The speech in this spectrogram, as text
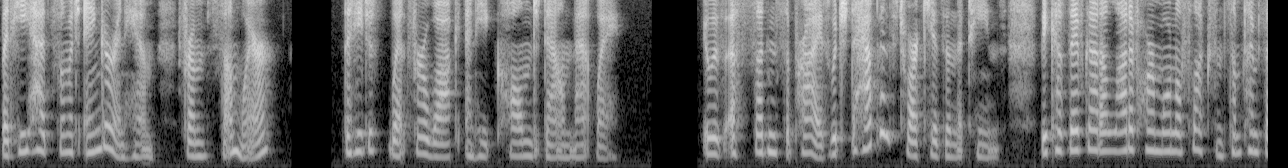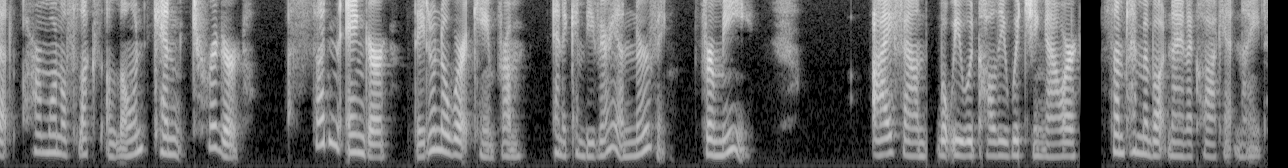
But he had so much anger in him from somewhere that he just went for a walk and he calmed down that way. It was a sudden surprise, which happens to our kids and the teens because they've got a lot of hormonal flux, and sometimes that hormonal flux alone can trigger a sudden anger. They don't know where it came from, and it can be very unnerving. For me, I found what we would call a witching hour sometime about nine o'clock at night.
